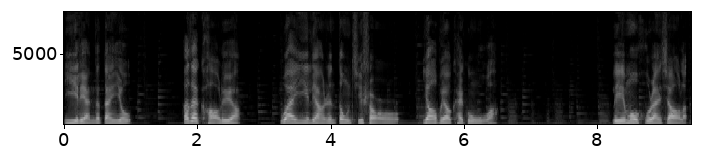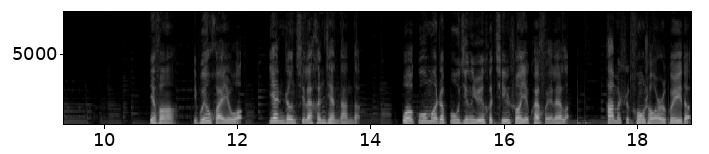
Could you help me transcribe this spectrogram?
一脸的担忧。他在考虑啊。万一两人动起手，要不要开共舞啊？李牧忽然笑了：“聂风，你不用怀疑我，验证起来很简单的。我估摸着步惊云和秦霜也快回来了，他们是空手而归的，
